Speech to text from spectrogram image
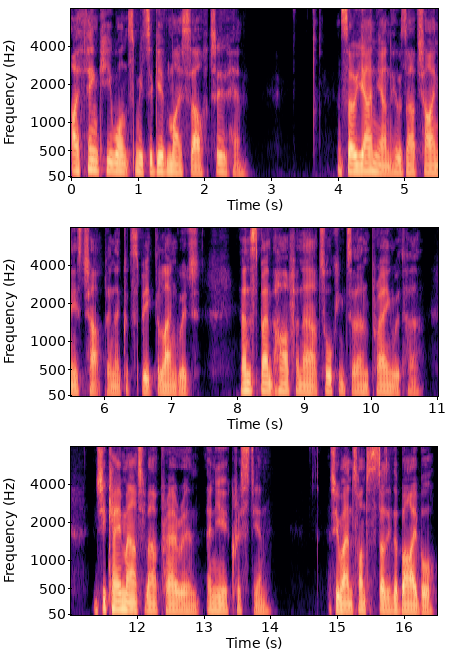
I think he wants me to give myself to him. And so Yan Yan, who was our Chinese chaplain and could speak the language, then spent half an hour talking to her and praying with her. And she came out of our prayer room a new Christian. She went on to study the Bible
